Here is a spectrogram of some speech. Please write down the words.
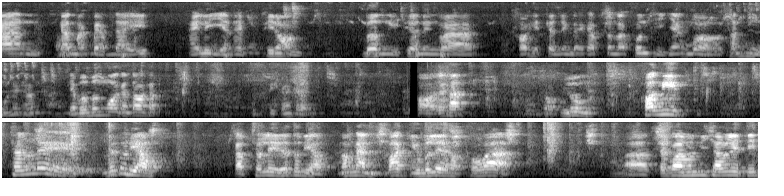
การการมักแบบใดให้ละเอียดให้พี่น้องเบิ่งอีกเทื่อหนึงว่าเขาเฮ็ดกันจังไดครับสำหรับคนที่ยังบ่ทันหูนะครับ เดี๋ยวมาเบิ่งงัวกันต่อครับปิดกันกันพอแล้วครับ ขอบพี่ลุงคอกนี้ชาโลเล่เหลือตัวเดียว กับชาโลเล่เหลือตัวเดียว นอกนั้นว่ากิวไปเลยครับ เพราะว่าอ่าแต่ก่อนมันมีชาโลเล่ติด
